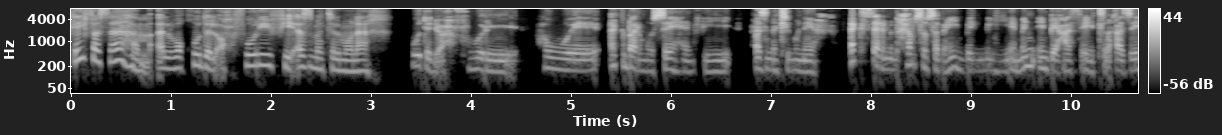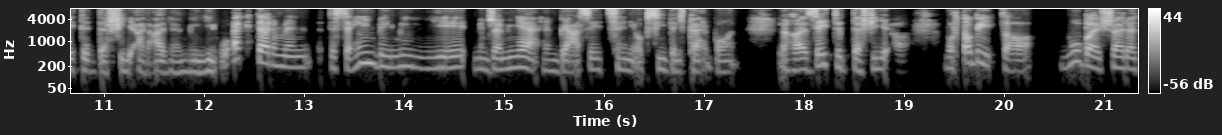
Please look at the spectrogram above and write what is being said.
كيف ساهم الوقود الأحفوري في أزمة المناخ؟ الوقود الأحفوري هو أكبر مساهم في أزمة المناخ. أكثر من 75% من انبعاثات الغازات الدفيئة العالمية وأكثر من 90% من جميع انبعاثات ثاني أكسيد الكربون. الغازات الدفيئة مرتبطة مباشرة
